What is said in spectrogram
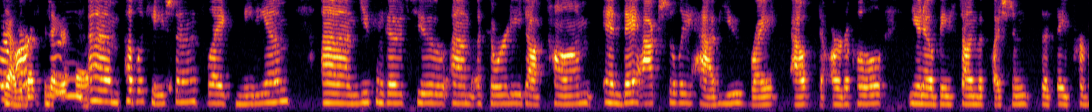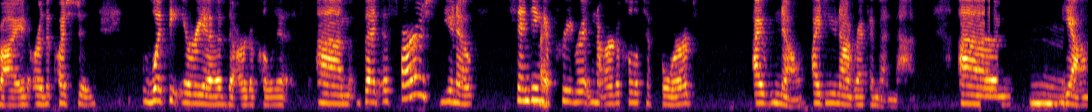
there yeah, are certain um, publications like Medium. Um, you can go to um, authority.com and they actually have you write out the article, you know, based on the questions that they provide or the question, what the area of the article is. Um, but as far as, you know, sending right. a pre written article to Forbes, I no, I do not recommend that. Um, mm. Yeah,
